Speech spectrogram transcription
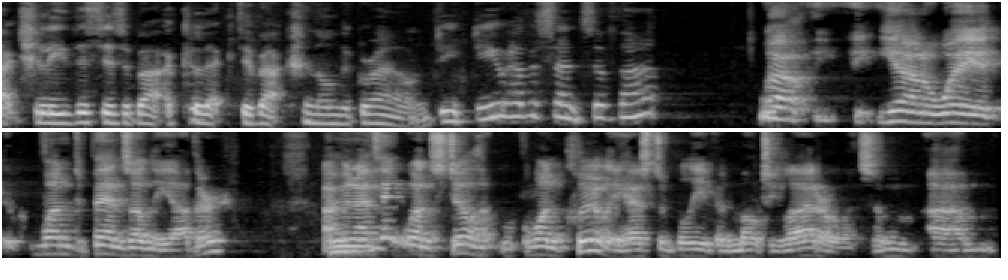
actually this is about a collective action on the ground? Do, do you have a sense of that? Well, yeah, in a way, it, one depends on the other. I mean, I mm-hmm. think one still, one clearly has to believe in multilateralism, um,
